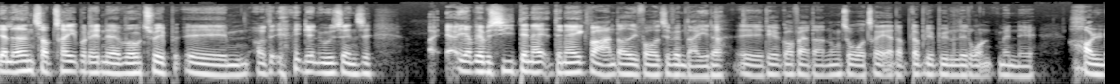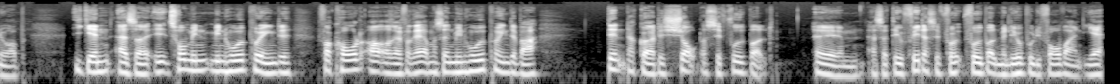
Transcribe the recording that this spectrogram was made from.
Jeg lavede en top 3 på den der roadtrip øh, og det, i den udsendelse. Jeg, jeg vil sige, den er, den er ikke forandret i forhold til, hvem der er etter. Øh, det kan godt være, at der er nogle to og tre, der, der bliver byttet lidt rundt, men øh, hold nu op. Igen, altså, jeg tror, min, min hovedpointe, for kort at, at referere mig selv, min hovedpointe var, den, der gør det sjovt at se fodbold, Øhm, altså, det er jo fedt at se fo- fodbold med Liverpool i forvejen, ja,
